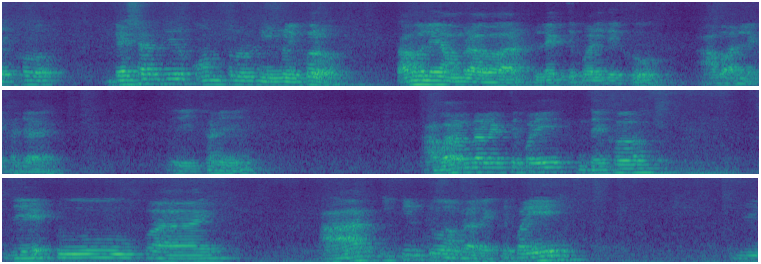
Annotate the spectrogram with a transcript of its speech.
দেখো, ব্যাসার্ধের অন্তর নির্ণয় করো। তাহলে আমরা আবার লিখতে পারি, দেখো, আবার লেখা যায়। এইখানে আবার আমরা লিখতে পারি, দেখো, যে টু পাই আর ইকুয়াল আমরা লিখতে পারি যে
